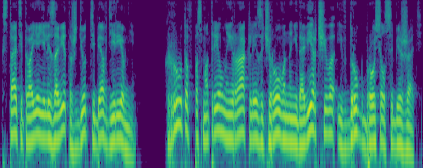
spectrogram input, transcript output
Кстати, твоя Елизавета ждет тебя в деревне». Крутов посмотрел на Ираклия зачарованно недоверчиво и вдруг бросился бежать.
